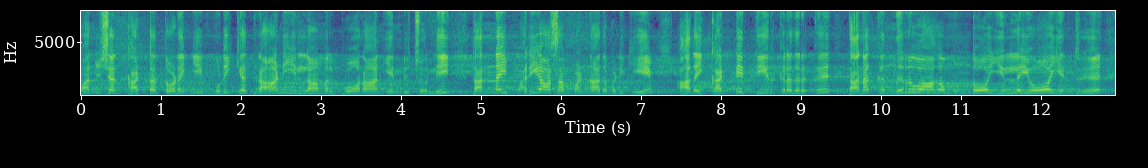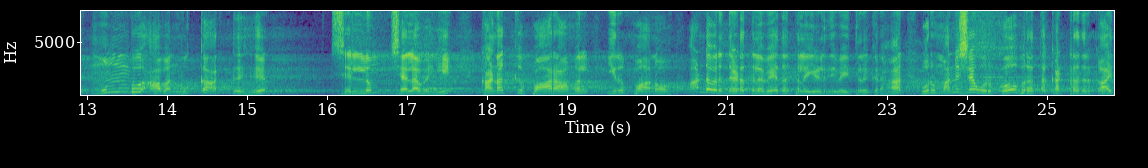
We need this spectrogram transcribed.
மனுஷன் கட்டத் தொடங்கி முடிக்க திராணி இல்லாமல் போனான் என்று சொல்லி தன்னை பரியாசம் பண்ணாதபடிக்கு அதை கட்டி தீர்க்கிறதற்கு தனக்கு நிர்வாகம் உண்டோ இல்லையோ என்று முன்பு அவன் உட்கார்ந்து செல்லும் செலவை கணக்கு பாராமல் இருப்பானோ ஆண்டவர் இந்த இடத்துல வேதத்தில் எழுதி வைத்திருக்கிறார். ஒரு மனுஷன் ஒரு கோபுரத்தை கட்டுறதற்காக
